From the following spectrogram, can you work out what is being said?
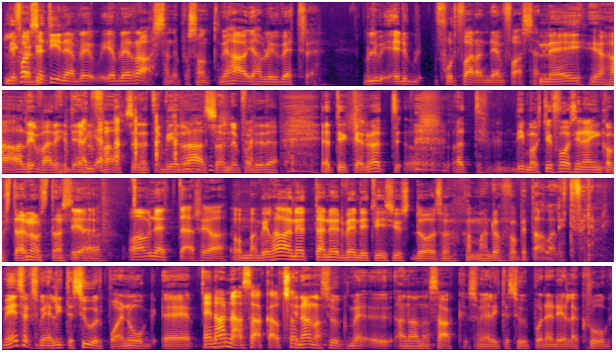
Det fanns en tid när jag blev, jag blev rasande på sånt, men jag har, jag har blivit bättre. Är du fortfarande i den fasen? Nej, jag har aldrig varit i den fasen att jag blir rasande på det där. Jag tycker nu att, att de måste ju få sina inkomster någonstans. Ja. Där. Och av nötter, ja. Om man vill ha nötter nödvändigtvis just då så kan man då få betala lite för det. Men en sak som jag är lite sur på är nog eh, En annan sak alltså. en, annan sak med, en annan sak som jag är lite sur på när det gäller krog.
